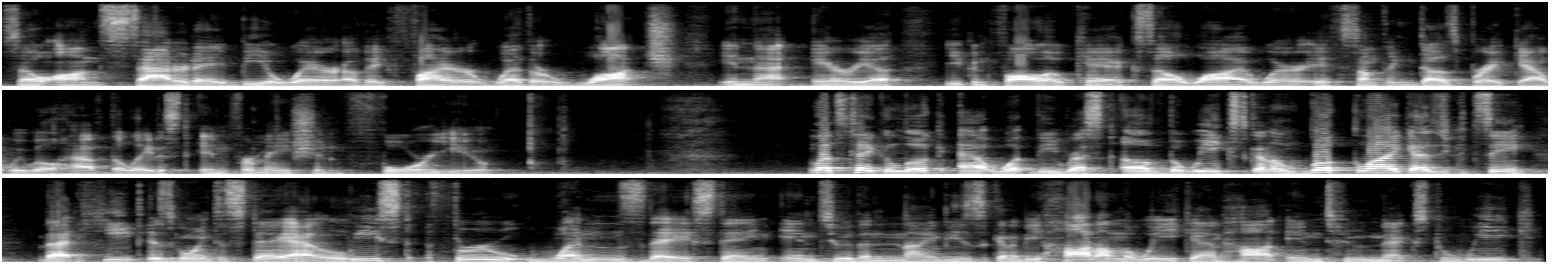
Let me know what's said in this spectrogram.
So on Saturday, be aware of a fire weather watch in that area. You can follow KXLY, where if something does break out, we will have the latest information for you. Let's take a look at what the rest of the week's going to look like. As you can see, that heat is going to stay at least through Wednesday, staying into the 90s. It's going to be hot on the weekend, hot into next week.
